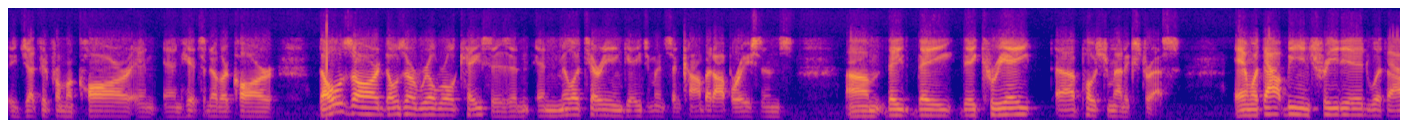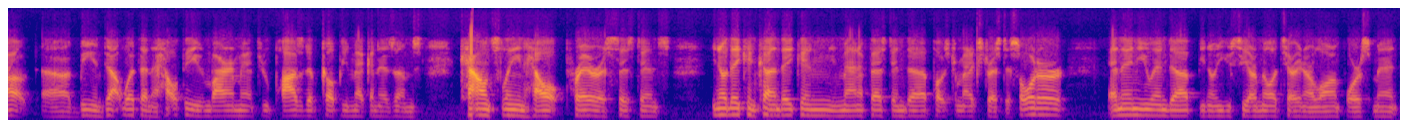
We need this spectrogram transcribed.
ejected from a car and, and hits another car. Those are those are real world cases and, and military engagements and combat operations. Um, they they they create uh, post traumatic stress, and without being treated, without uh, being dealt with in a healthy environment through positive coping mechanisms, counseling, help, prayer, assistance, you know, they can they can manifest into post-traumatic stress disorder, and then you end up, you know, you see our military and our law enforcement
